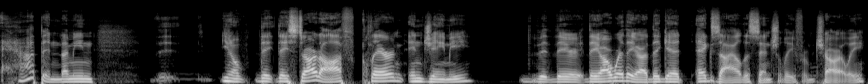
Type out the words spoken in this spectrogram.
happened. I mean, you know, they, they start off Claire and, and Jamie. They they are where they are. They get exiled essentially from Charlie,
